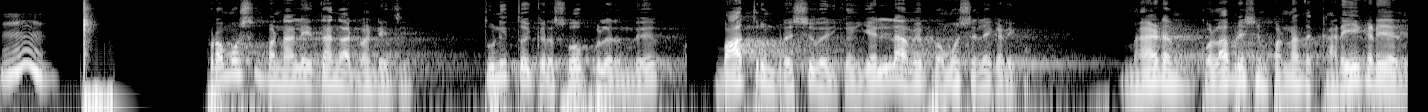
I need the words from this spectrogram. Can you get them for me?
ம். ப்ரொமோஷன் பண்ணாலே இதாங்க அட்வான்டேஜ் துணி துவைக்கிற சோப்புல இருந்து பாத்ரூம் ப்ரஷ் வரைக்கும் எல்லாமே ப்ரொமோஷன்லேயே கிடைக்கும். மேடம் கொலாபரேஷன் பண்ணாத கடையே கிடையாது.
